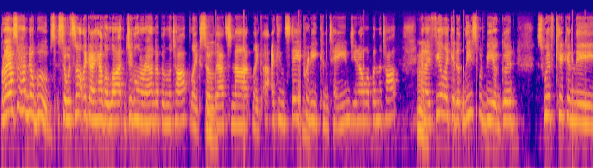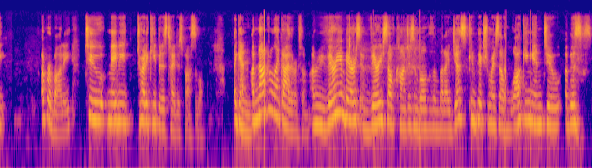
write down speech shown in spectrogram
But I also have no boobs, so it's not like I have a lot jiggling around up in the top. Like, so Mm. that's not like I I can stay Mm. pretty contained, you know, up in the top. Mm. And I feel like it at least would be a good swift kick in the upper body to maybe try to keep it as tight as possible. Again, Mm. I'm not going to like either of them. I'm going to be very embarrassed and very self conscious in both of them. But I just can picture myself walking into a business meeting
